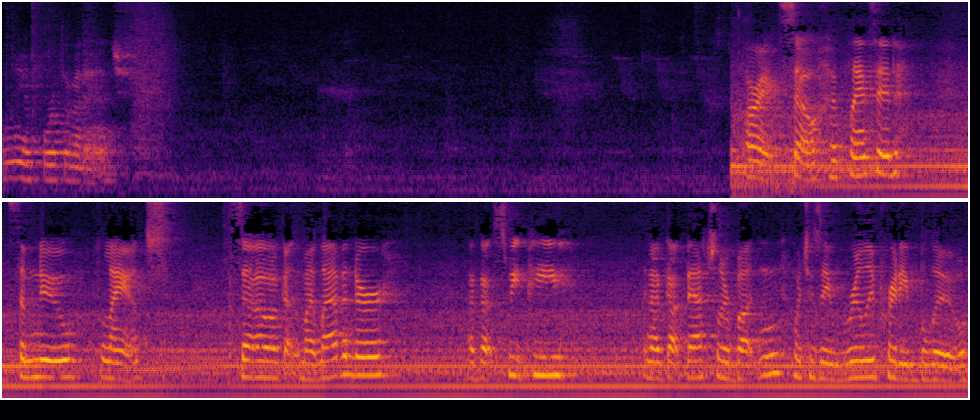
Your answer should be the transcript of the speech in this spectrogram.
Only a fourth of an inch. All right, so I planted some new plants. So I've got my lavender, I've got sweet pea, and I've got Bachelor Button, which is a really pretty blue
